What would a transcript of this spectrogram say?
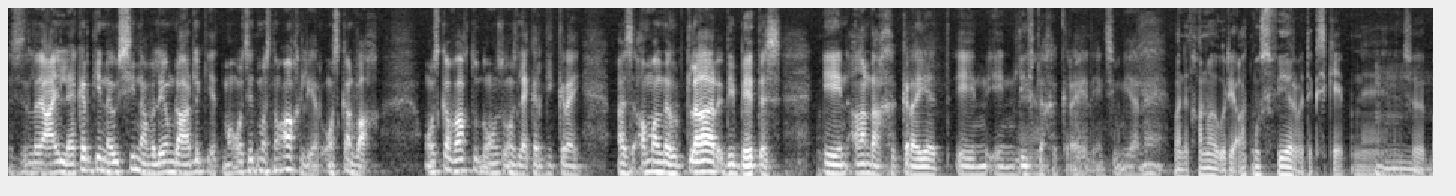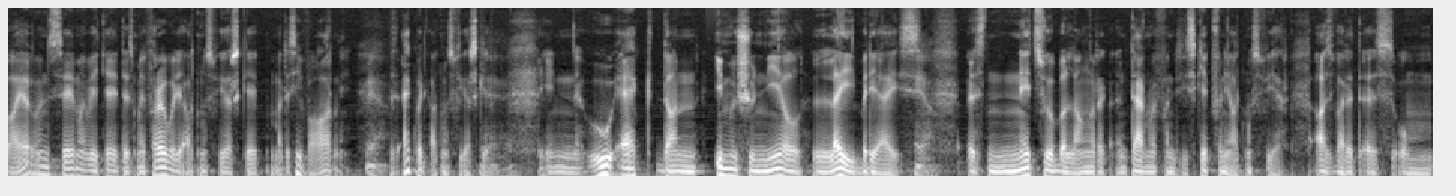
As hulle daai lekkertjie nou sien, dan wil hy hom dadelik eet, maar ons het mos nou aangeleer, ons kan wag. Ons kan wag tot ons ons lekkertjie kry as almal nou klaar die bed is en aandag gekry het en en liefde ja, gekry het en so meer, né? Want dit gaan maar oor die atmosfeer wat ek skep, né? Mm. So baie ouens sê, maar weet jy, dis my vrou wat die atmosfeer skep, maar dis nie waar nie. Ja. Dis ek wat die atmosfeer skep. Ja, ja. En hoe ek dan emosioneel lei by die huis ja. is net so belangrik in terme van die skep van die atmosfeer as wat dit is om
